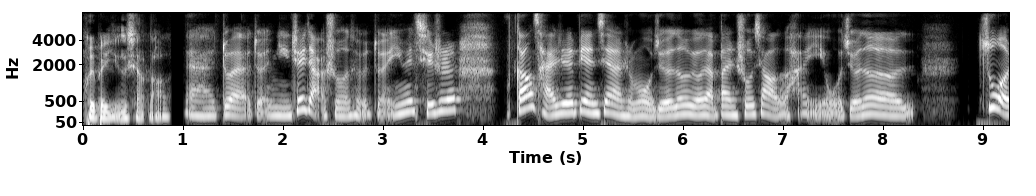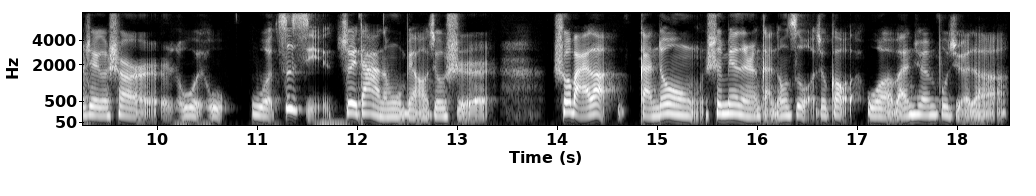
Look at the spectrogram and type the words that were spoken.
会被影响到的。哎，对对，你这点说的特别对，因为其实刚才这些变现什么，我觉得都有点半说笑的含义。我觉得。做这个事儿，我我我自己最大的目标就是，说白了，感动身边的人，感动自我就够了。我完全不觉得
